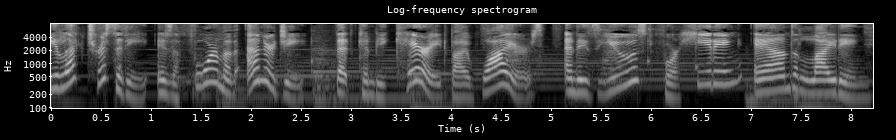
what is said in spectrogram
Electricity is a form of energy that can be carried by wires and is used for heating and lighting.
